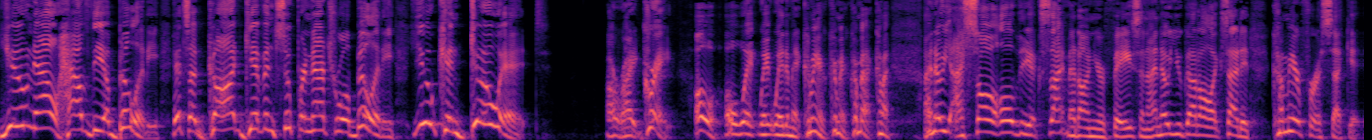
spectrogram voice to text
You now have the ability. It's a God given supernatural ability. You can do it. All right, great. Oh, oh, wait, wait, wait a minute. Come here, come here, come back, come back. I know you, I saw all the excitement on your face and I know you got all excited. Come here for a second.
